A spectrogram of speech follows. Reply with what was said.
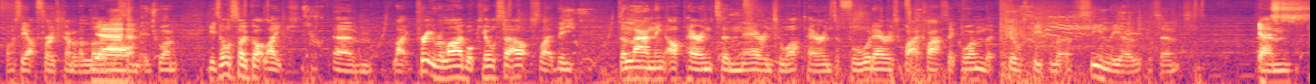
Obviously, up throw is kind of a low Yeah. percentage one. He's also got like, um, like pretty reliable kill setups, like the. The landing up air into nair into up air into forward air is quite a classic one that kills people at obscenely early percents. Yes.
